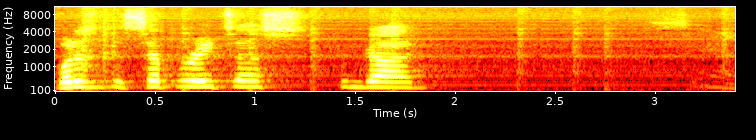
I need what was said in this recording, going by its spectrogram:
What is it that separates us from God? Sin.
